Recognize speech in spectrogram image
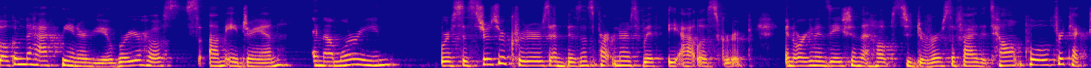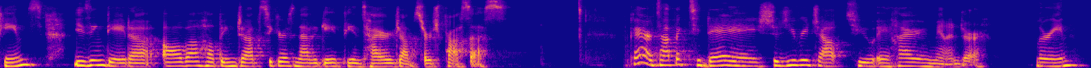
Welcome to Hack the Interview. We're your hosts. I'm Adrienne. And I'm Laureen. We're sisters recruiters and business partners with the Atlas Group, an organization that helps to diversify the talent pool for tech teams using data, all while helping job seekers navigate the entire job search process. Okay, our topic today should you reach out to a hiring manager? Laureen?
